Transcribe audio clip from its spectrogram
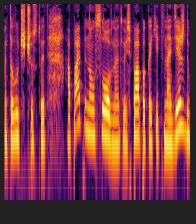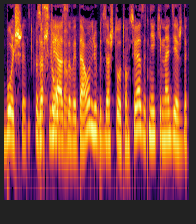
это лучше чувствует. А папина условная, то есть папа какие-то надежды больше за связывает, да, он любит за что-то, он связывает некие надежды.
